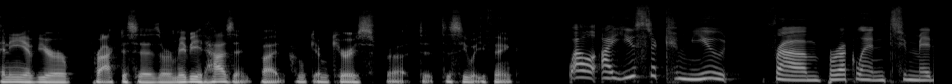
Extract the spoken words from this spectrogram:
any of your practices, or maybe it hasn't? But I'm I'm curious for, uh, to to see what you think. Well, I used to commute from Brooklyn to mid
